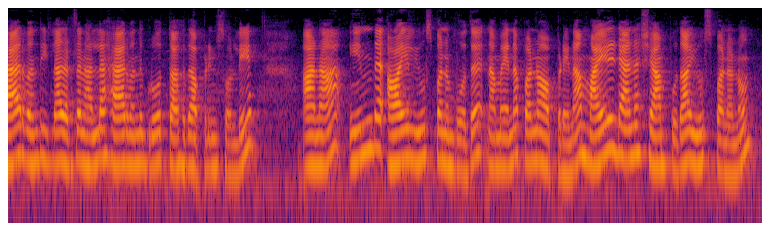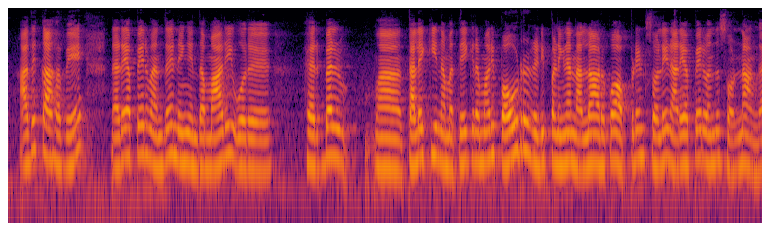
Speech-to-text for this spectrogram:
ஹேர் வந்து இல்லாத இடத்துல நல்ல ஹேர் வந்து க்ரோத் ஆகுது அப்படின்னு சொல்லி. ஆனால் இந்த ஆயில் யூஸ் பண்ணும்போது நம்ம என்ன பண்ணோம் அப்படின்னா மைல்டான ஷாம்பு தான் யூஸ் பண்ணணும். அதுக்காகவே நிறையா பேர் வந்து நீங்கள் இந்த மாதிரி ஒரு ஹெர்பல் தலைக்கு நம்ம தேய்க்கிற மாதிரி பவுடர் ரெடி பண்ணிங்கன்னா நல்லாயிருக்கும் அப்படின்னு சொல்லி நிறைய பேர் வந்து சொன்னாங்க.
